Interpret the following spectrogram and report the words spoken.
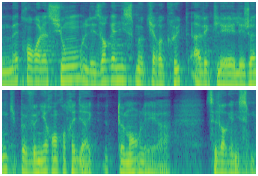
mettre en relation les organismes qui recrutent avec les, jeunes qui peuvent venir rencontrer directement les, ces organismes.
